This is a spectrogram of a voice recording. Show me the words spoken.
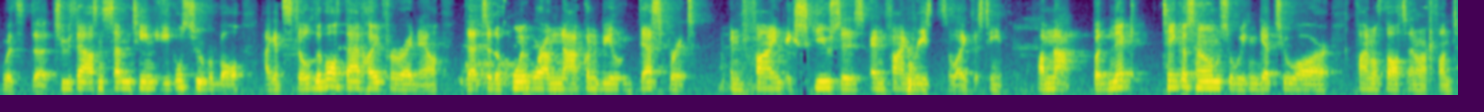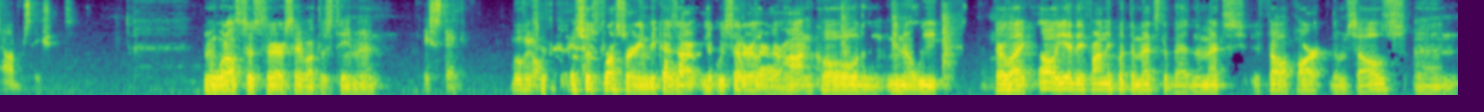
with the 2017 Eagles Super Bowl. I could still live off that hype for right now. That to the point where I'm not going to be desperate and find excuses and find reasons to like this team. I'm not. But Nick, take us home so we can get to our final thoughts and our fun conversations. I mean, what else is there to say about this team, man? They stink. Moving on. It's just frustrating because, I, like we said earlier, they're hot and cold, and you know we they're like, oh yeah, they finally put the Mets to bed, and the Mets fell apart themselves. And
